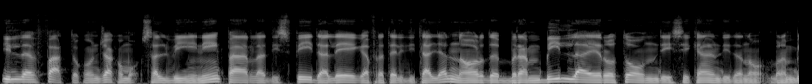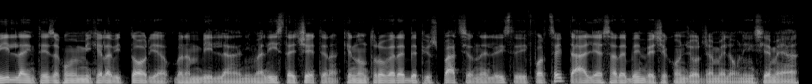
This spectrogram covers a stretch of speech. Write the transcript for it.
Il fatto con Giacomo Salvini parla di sfida Lega Fratelli d'Italia al nord, Brambilla e Rotondi si candidano, Brambilla intesa come Michela Vittoria, Brambilla animalista eccetera, che non troverebbe più spazio nelle liste di Forza Italia e sarebbe invece con Giorgia Meloni insieme a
